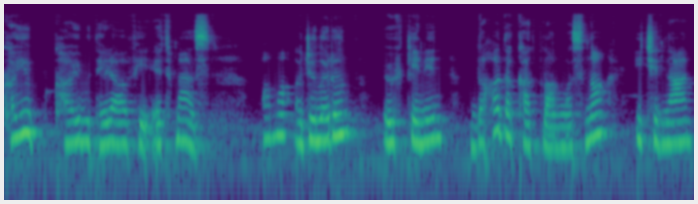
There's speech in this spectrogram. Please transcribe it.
Kayıp kaybı telafi etmez. Ama acıların, öfkenin daha da katlanmasına, içinden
